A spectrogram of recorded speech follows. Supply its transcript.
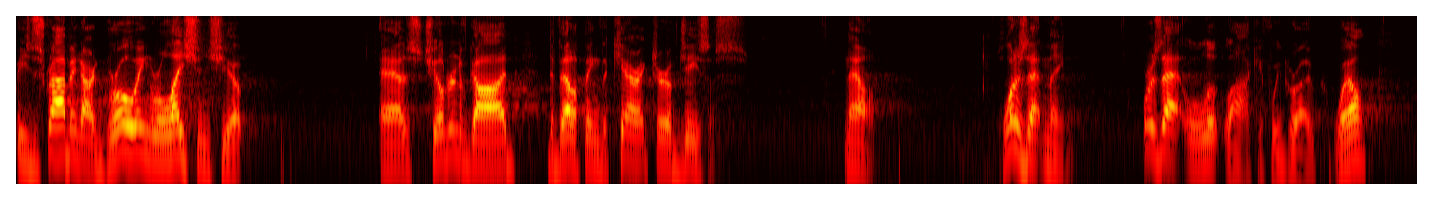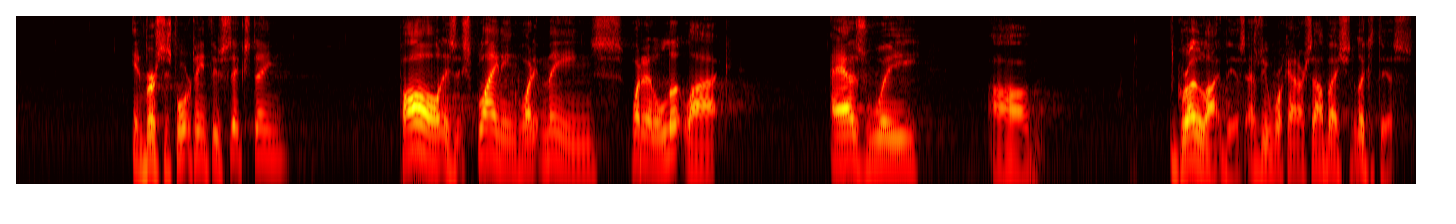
he's describing our growing relationship as children of God developing the character of Jesus. Now, what does that mean? What does that look like if we grow? Well, in verses 14 through 16, Paul is explaining what it means, what it'll look like as we uh, grow like this, as we work out our salvation. Look at this.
